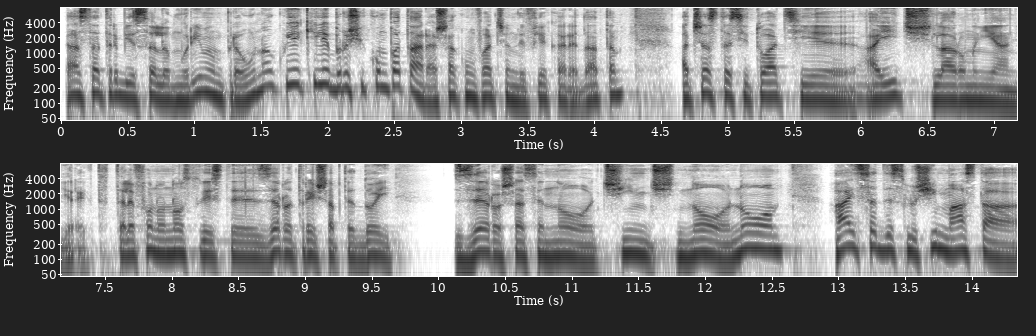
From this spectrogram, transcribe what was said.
Asta trebuie să lămurim împreună cu echilibru și cumpătare, așa cum facem de fiecare dată această situație aici, la România în direct. Telefonul nostru este 0372 069599. Hai să deslușim asta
